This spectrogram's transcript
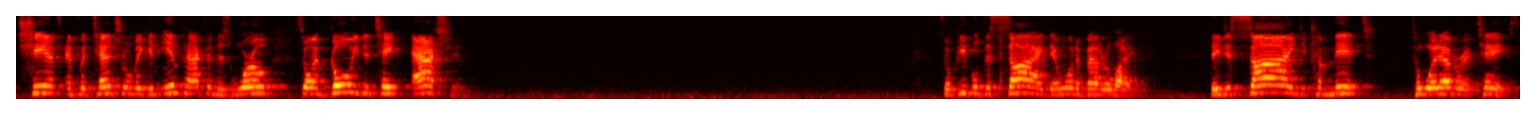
chance and potential to make an impact in this world, so I'm going to take action. So people decide they want a better life. They decide to commit to whatever it takes.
